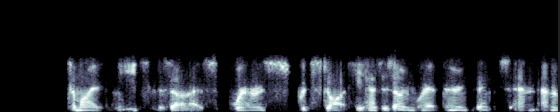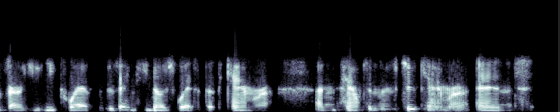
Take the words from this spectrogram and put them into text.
to my needs and desires. Whereas with Scott, he has his own way of doing things and, and a very unique way of moving. He knows where to put the camera and how to move to camera. And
